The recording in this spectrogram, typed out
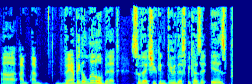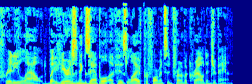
Uh, I'm, I'm vamping a little bit so that you can do this because it is pretty loud. But here is an example of his live performance in front of a crowd in Japan.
